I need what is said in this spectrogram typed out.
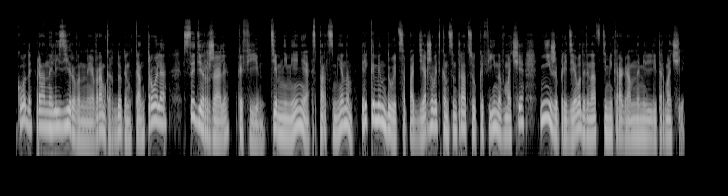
годы, проанализированные в рамках допинг-контроля, содержали кофеин. Тем не менее, спортсменам рекомендуется поддерживать концентрацию кофеина в моче ниже предела 12 микрограмм на миллилитр мочи.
